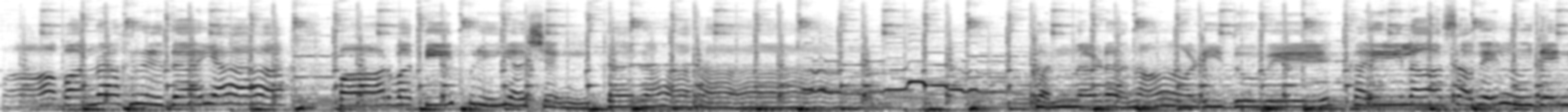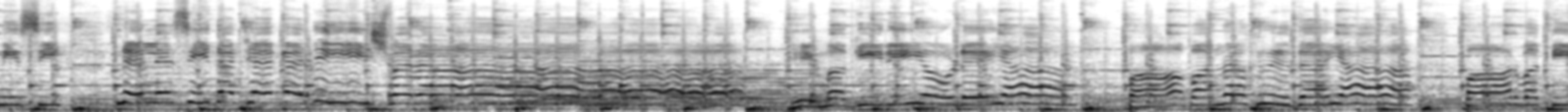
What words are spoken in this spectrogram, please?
ಪಾವನ ಹೃದಯ ಪಾರ್ವತಿ ಪ್ರಿಯ ಶಂಕರ. ಕನ್ನಡ ನಾಡಿದುವೆ ಕೈಲಾಸವೆಲ್ದೆನಿಸಿ ನೆಲೆಸಿದ ಜಗದೀಶ್ವರ. ಹಿಮಗಿರಿಯೊಡೆಯ ಪಾವನ ಹೃದಯ, ಪಾರ್ವತಿ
